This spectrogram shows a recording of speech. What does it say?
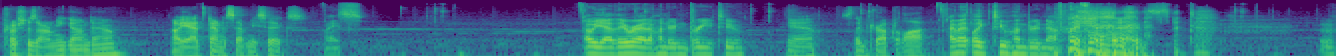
Prussia's army gone down. Oh yeah, it's down to 76. Nice. Oh yeah, they were at 103 too. Yeah, so they've dropped a lot. I'm at like 200 now that I've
